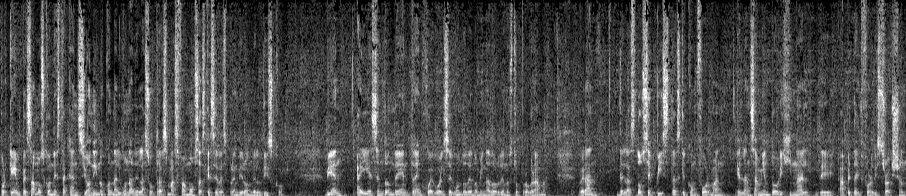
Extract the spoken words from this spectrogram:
¿por qué empezamos con esta canción y no con alguna de las otras más famosas que se desprendieron del disco? Bien, ahí es en donde entra en juego el segundo denominador de nuestro programa. Verán, de las 12 pistas que conforman el lanzamiento original de Appetite for Destruction,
